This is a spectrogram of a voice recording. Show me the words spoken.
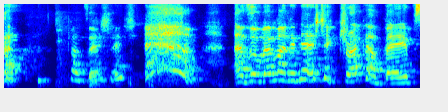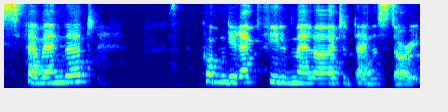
Tatsächlich. Also wenn man den Hashtag Trucker Babes verwendet, gucken direkt viel mehr Leute deine Story.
